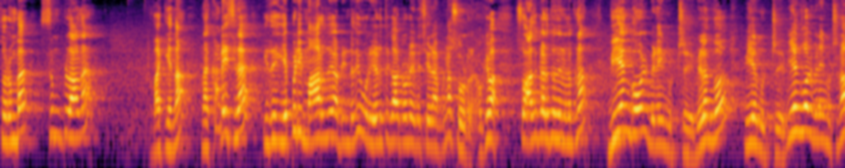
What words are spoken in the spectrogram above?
ஸோ ரொம்ப சிம்பிளான பாக்கியம்தான். நான் கடைசியில் இது எப்படி மாறுது அப்படின்றதையும் ஒரு எடுத்துக்காட்டோட என்ன செய்கிறேன் அப்படின்னா சொல்கிறேன் ஓகேவா ஸோ அதுக்கு அடுத்தது என்ன அப்படின்னா வியங்கோல் வினைமுற்று. விலங்கோ வியமுற்று. வியங்கோல் வினைமுற்றுனா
